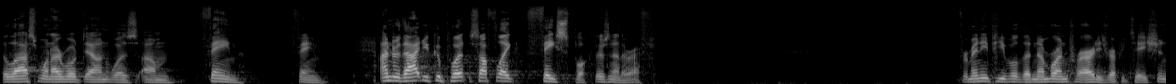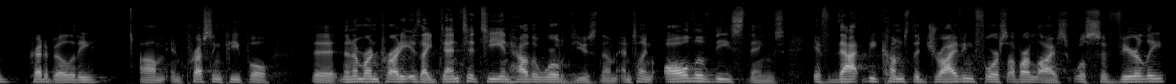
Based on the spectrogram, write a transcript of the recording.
the last one I wrote down was um, fame. Fame. Under that, you could put stuff like Facebook. There's another F. For many people, the number one priority is reputation, credibility, um, impressing people, the, the number one priority is identity and how the world views them. I'm telling all of these things, if that becomes the driving force of our lives, will severely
